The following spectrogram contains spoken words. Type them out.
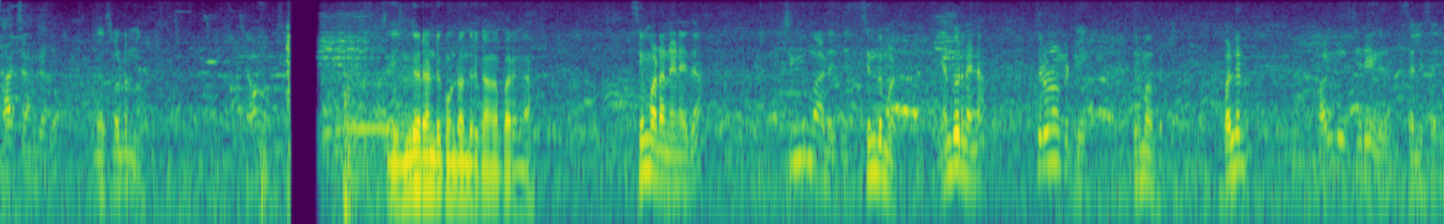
இதை சொல்கிறேண்ணா இங்கே ரெண்டு கொண்டு வந்திருக்காங்க பாருங்கள் சிம்மாடா நேனா இது? சிங்கு மாடு இது. சிந்து மாடு. எந்த ஊர் நேனா திருவண்ணாப்பட்டி திருமாப்பட்டி பல்லுண்ணா? பல்லு சரியாக சரி சரி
